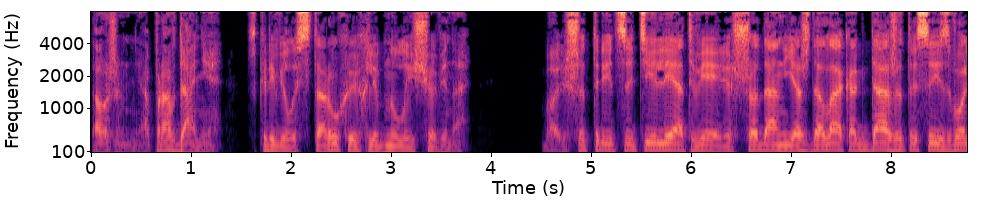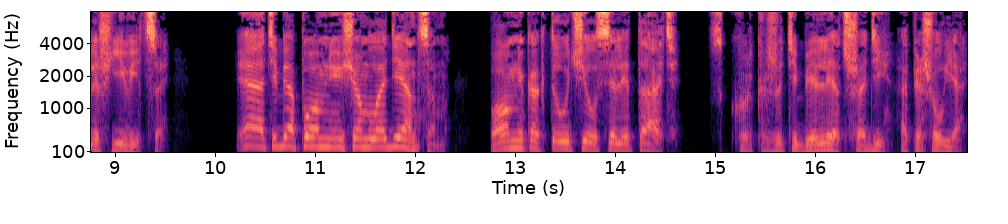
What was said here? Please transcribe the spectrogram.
«Тоже мне оправдание», — скривилась старуха и хлебнула еще вина. «Больше тридцати лет веришь, Шодан, я ждала, когда же ты соизволишь явиться. Я тебя помню еще младенцем. Помню, как ты учился летать». «Сколько же тебе лет, Шади?» — опешил я.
